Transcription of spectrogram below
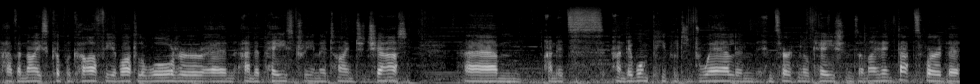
have a nice cup of coffee, a bottle of water, and, and a pastry, and a time to chat um, and it's and they want people to dwell in, in certain locations and I think that's where the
